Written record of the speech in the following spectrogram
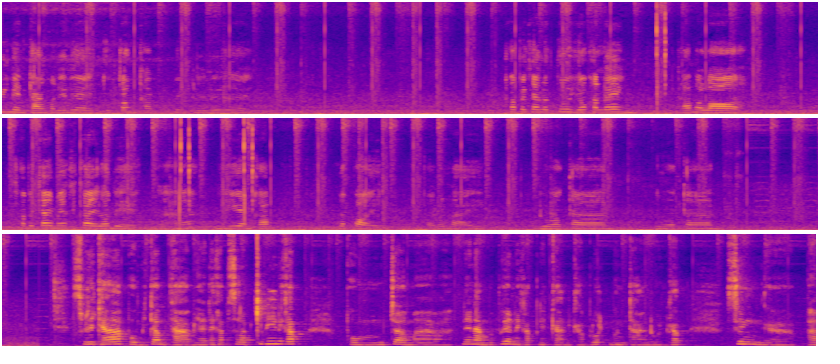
วิ่งเลนกลางไปเรื่อยๆ ถูกต้องครับวิ่งไปเรื่อยๆเข้าไปใกล้รถตู้ยกคันเร่งท้ามารอเข้าไปใกล้แม้ใกล้แล้วเบรกนะฮะเยี่ยมครับ แล้วปล่อยปล่อยรถไหลดูอาการดูอาการสวัสดีครับ ผมพี่ตั้มถามยานะครับสำหรับคลิปนี้นะครับ ผมจะมาแนะนำเพื่อนๆนะครับในการขับรถบนทางด่วนครับ ซึ่งพา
